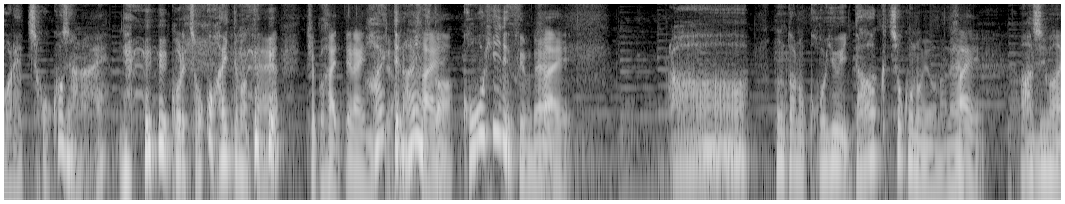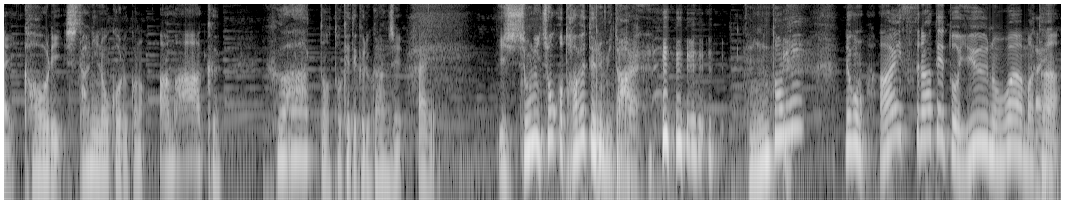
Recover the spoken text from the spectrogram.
これチョコじゃない？これチョコ入ってません？チョコ入ってないんですよ。入ってないんですか、はコーヒーですよね、い、はい、ああ本当あの濃ゆいダークチョコのようなね、はい、味わい香り下に残るこの甘くふわーっと溶けてくる感じ。はい、一緒にチョコ食べてるみたい。本当に？でこのアイスラテというのはまた、は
